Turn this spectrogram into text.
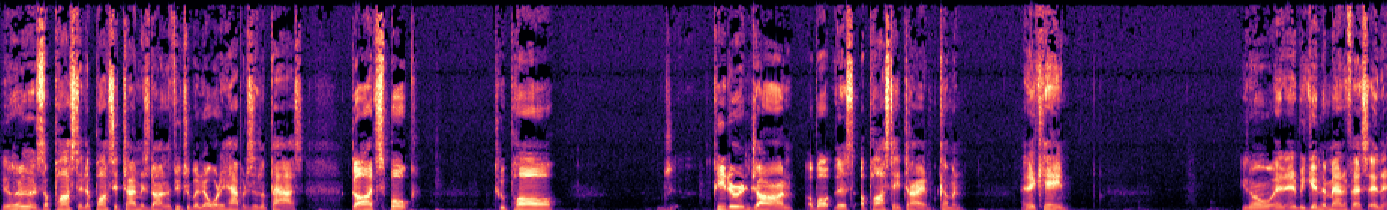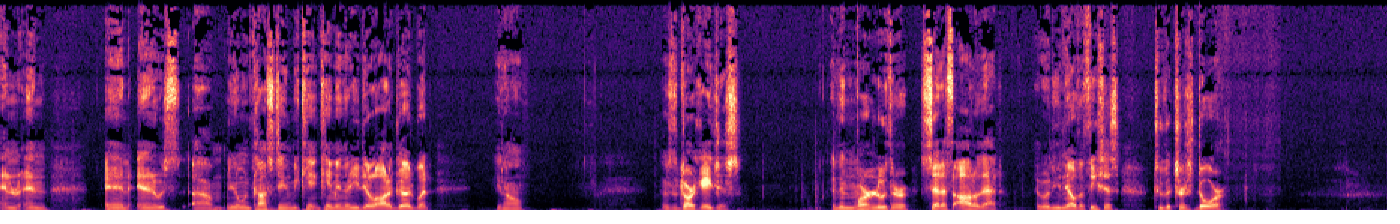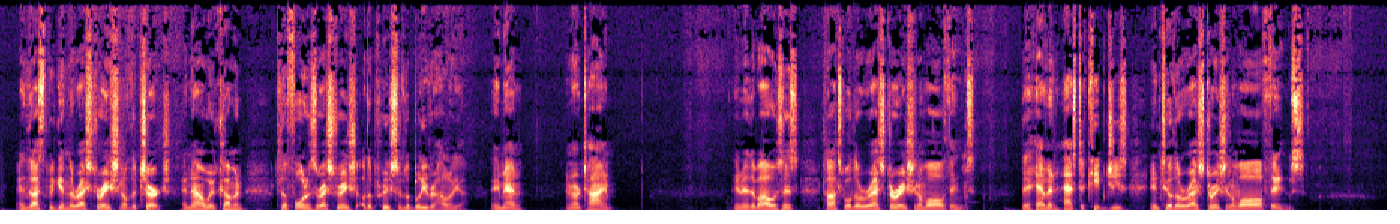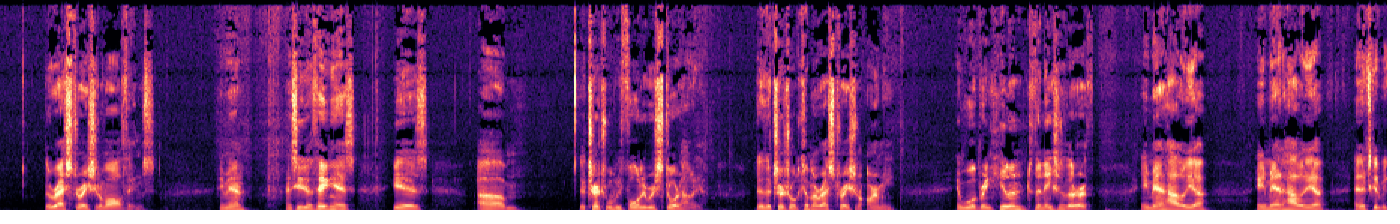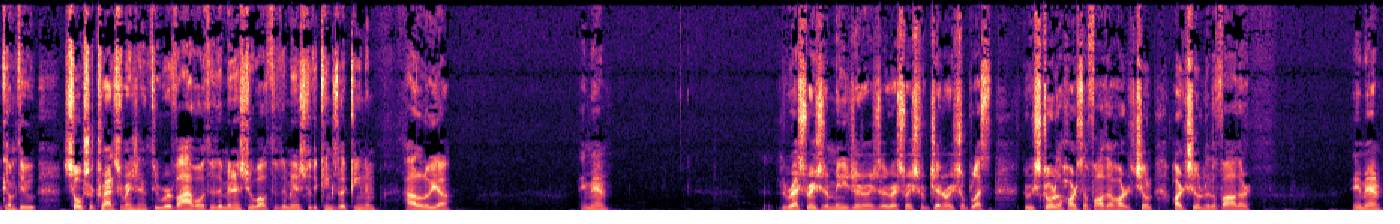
you know, there's apostate. Apostate time is not in the future, but it already happens in the past. God spoke to Paul, J- Peter, and John about this apostate time coming. And it came. You know, and, and it began to manifest and and and and and it was um, you know, when Constantine became came in there he did a lot of good, but you know it was the dark ages. And then Martin Luther set us out of that. And when he nailed the thesis to the church door. And thus begin the restoration of the church. And now we're coming to the fullness of restoration of the priesthood of the believer. Hallelujah. Amen. In our time. Amen. The Bible says, talks about the restoration of all things. The heaven has to keep Jesus until the restoration of all things. The restoration of all things. Amen. And see, the thing is, is, um, the church will be fully restored, hallelujah. Then the church will become a restoration army. and will bring healing to the nations of the earth. Amen. Hallelujah. Amen. Hallelujah. And it's going to become through social transformation, through revival, through the ministry of wealth, through the ministry of the kings of the kingdom. Hallelujah. Amen. The restoration of many generations, the restoration of generational blessings, the restore the hearts of the Father, the heart of children, heart children of the Father. Amen.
